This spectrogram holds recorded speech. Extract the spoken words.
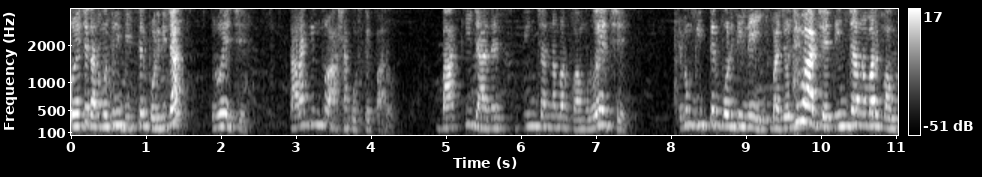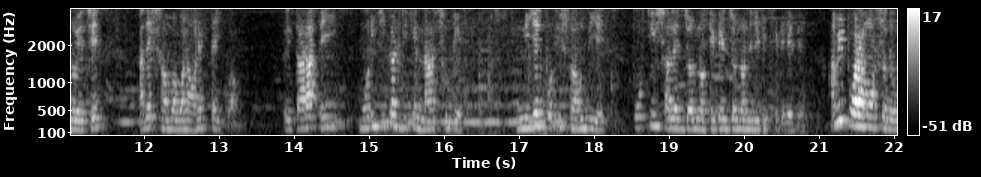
রয়েছে, তার মধ্যেই বৃত্তের পরিধিটা রয়েছে। তারা কিন্তু আশা করতে পারো। বাকি যাদের তিন চার নম্বর কম রয়েছে, এবং বৃত্তের পরিধি নেই, বা যদিও আছে তিন চার নম্বর কম রয়েছে, তাদের সম্ভাবনা অনেকটাই কম। এই তারা এই মরিচিকার দিকে না ছুটে নিজের প্রতি শ্রম দিয়ে পঁচিশ সালের জন্য টেটের জন্য নিজেকে খেটে যেতে। আমি পরামর্শ দেবো,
